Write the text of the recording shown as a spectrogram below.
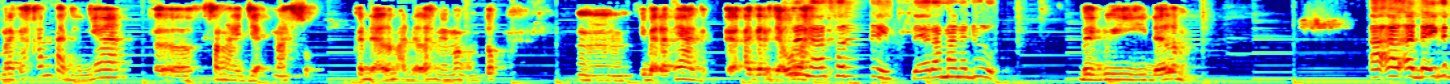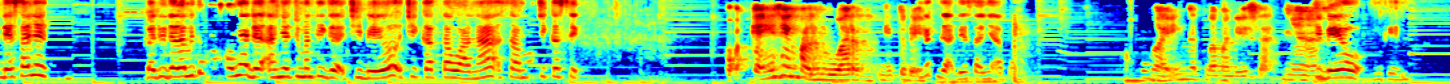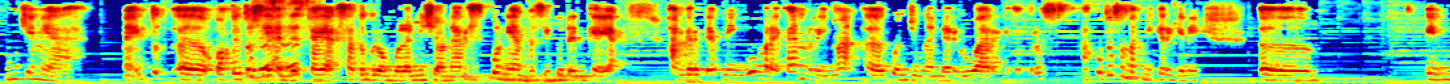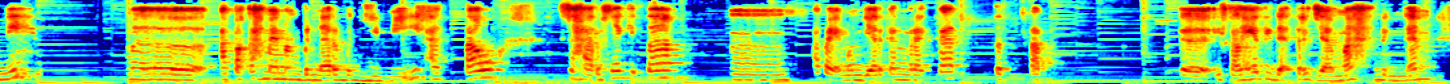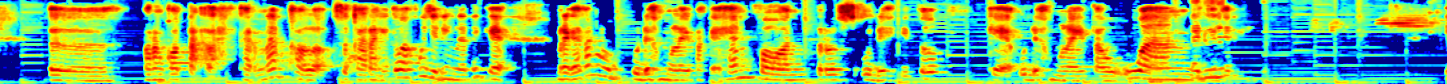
mereka kan tadinya eh, sengaja masuk ke dalam adalah memang untuk hmm, ibaratnya ag- agar jauh lah mana sorry daerah mana dulu Baduy dalam. A- ada inget desanya Baduy dalam itu katanya ada hanya cuma tiga Cibeo, Cikartawana, sama Cikesik. Pokok- Kayaknya sih yang paling luar gitu deh. Ingat nggak desanya apa? Aku nggak inget nama desanya. Cibeo mungkin. Mungkin ya. Nah itu uh, waktu itu Terus, sih ada terus? kayak satu gerombolan misionaris pun yang ke situ dan kayak hampir tiap minggu mereka nerima uh, kunjungan dari luar gitu. Terus aku tuh sempat mikir gini, uh, ini uh, apakah memang benar begini atau seharusnya kita um, apa ya membiarkan mereka tetap uh, istilahnya tidak terjamah dengan orang kota lah karena kalau sekarang itu aku jadi ngeliatnya kayak mereka kan udah mulai pakai handphone terus udah gitu kayak udah mulai tahu uang gitu Baduy. jadi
